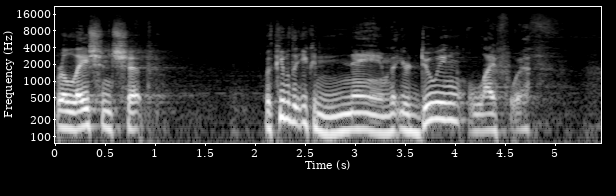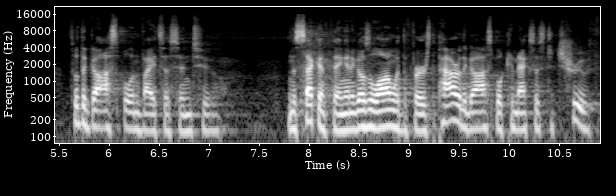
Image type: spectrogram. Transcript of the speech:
relationship with people that you can name, that you're doing life with? That's what the gospel invites us into. And the second thing, and it goes along with the first, the power of the gospel connects us to truth.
